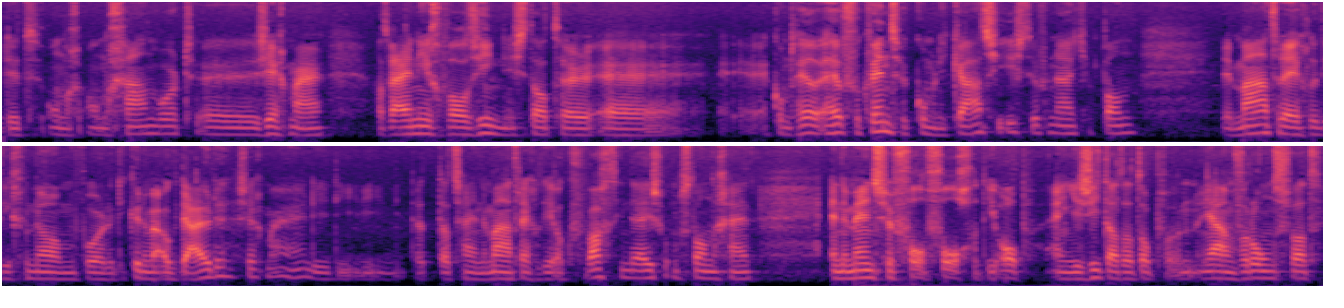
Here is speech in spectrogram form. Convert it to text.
dit onder, ondergaan wordt, zeg maar. Wat wij in ieder geval zien is dat er... er komt heel, heel frequente communicatie is er vanuit Japan. De maatregelen die genomen worden, die kunnen we ook duiden, zeg maar. Die, die, die, dat, dat zijn de maatregelen die ook verwacht in deze omstandigheid. En de mensen vol, volgen die op. En je ziet dat dat op een, ja, een voor ons wat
